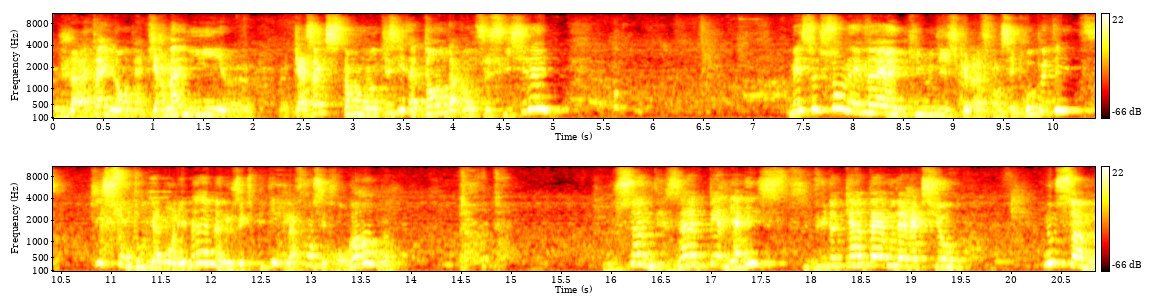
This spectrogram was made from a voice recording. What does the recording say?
la Thaïlande, la Birmanie, le Kazakhstan? Qu'est-ce qu'ils attendent avant de se suicider? Mais ce sont les mêmes qui nous disent que la France est trop petite, qui sont également les mêmes à nous expliquer que la France est trop grande. Nous sommes des impérialistes, vus de Quimper ou d'Ajaccio. Nous sommes,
